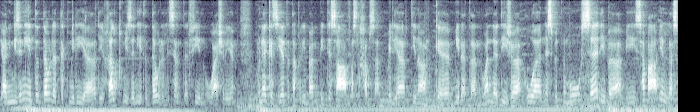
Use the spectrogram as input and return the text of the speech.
يعني ميزانية الدولة التكميلية لغلق ميزانية الدولة لسنة 2020 هناك زيادة تقريبا ب 9.5 مليار دينار كاملة والنتيجة هو نسبة نمو سالبة ب 7 إلى 7.3%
